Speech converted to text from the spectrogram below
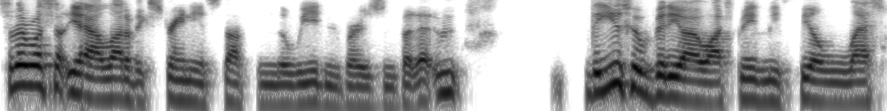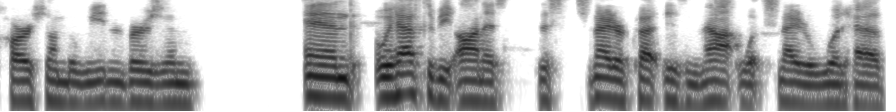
So there was, some- yeah, a lot of extraneous stuff in the Whedon version, but uh, the YouTube video I watched made me feel less harsh on the Whedon version. And we have to be honest, this Snyder cut is not what Snyder would have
